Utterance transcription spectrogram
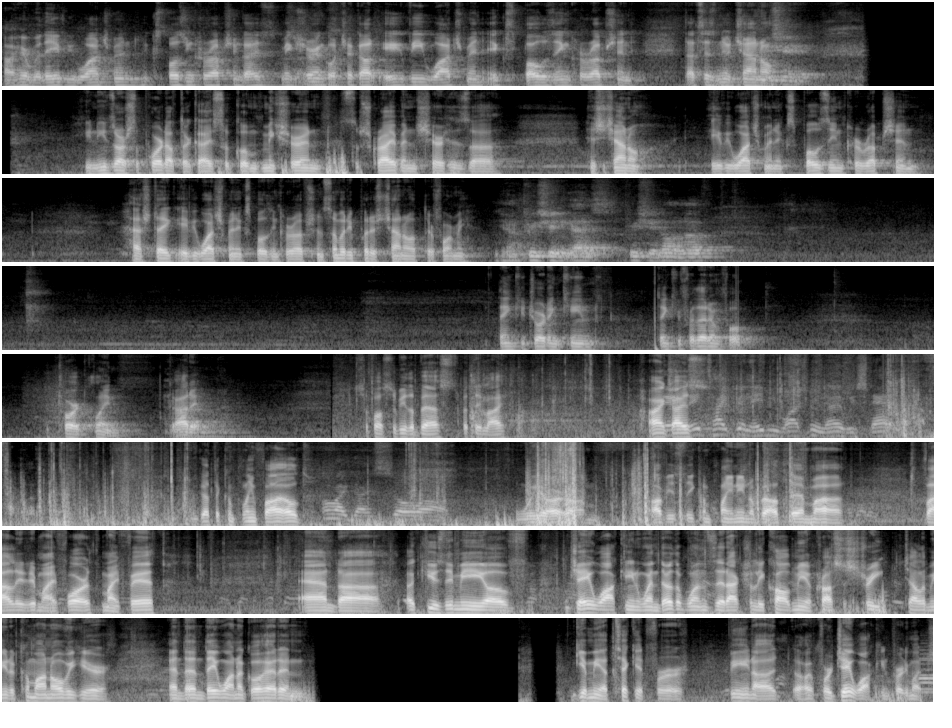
Out here with AV Watchman, exposing corruption, guys. Make sure and go check out AV Watchman Exposing Corruption. That's his new channel. He needs our support out there, guys. So go make sure and subscribe and share his uh his channel, AV Watchman Exposing Corruption. Hashtag AV Watchman Exposing Corruption. Somebody put his channel up there for me. Yeah, appreciate it, guys. Appreciate all love. Thank you, Jordan Keene. Thank you for that info. Tort claim. Got it. Supposed to be the best, but they lie. All right, They- They guys. type in AV Watchman, now we stand. We got the complaint filed. All right, guys, so, uh, We are um, obviously complaining about them uh, violating my fourth, my fifth, and uh, accusing me of jaywalking when they're the ones that actually called me across the street, telling me to come on over here, and then they want to go ahead and give me a ticket for being uh, uh, for jaywalking, pretty much.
